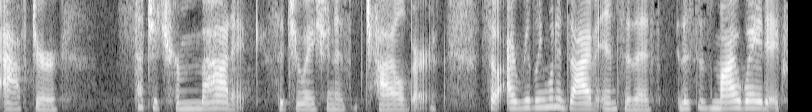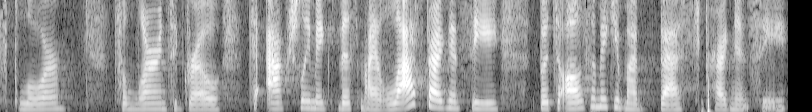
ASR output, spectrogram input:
after such a traumatic situation as childbirth. So, I really want to dive into this. This is my way to explore. To learn, to grow, to actually make this my last pregnancy but to also make it my best pregnancy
